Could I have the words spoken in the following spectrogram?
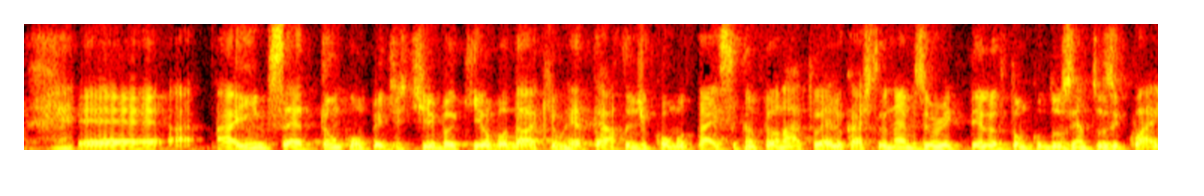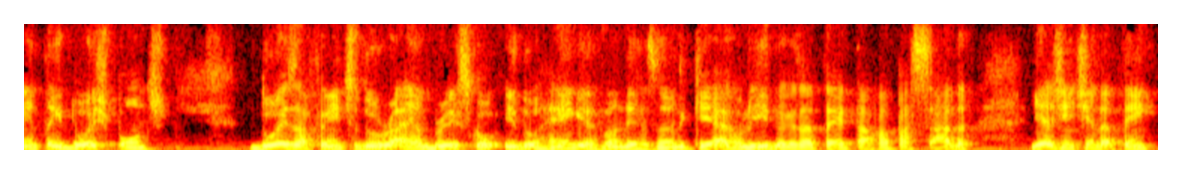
é, a IMSA é tão competitiva que eu vou dar aqui um retrato de como está esse campeonato. O Hélio Castro Neves e o Rick Taylor estão com 242 pontos, dois à frente do Ryan Briscoe e do Henger van der Zandt, que eram líderes até a etapa passada, e a gente ainda tem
